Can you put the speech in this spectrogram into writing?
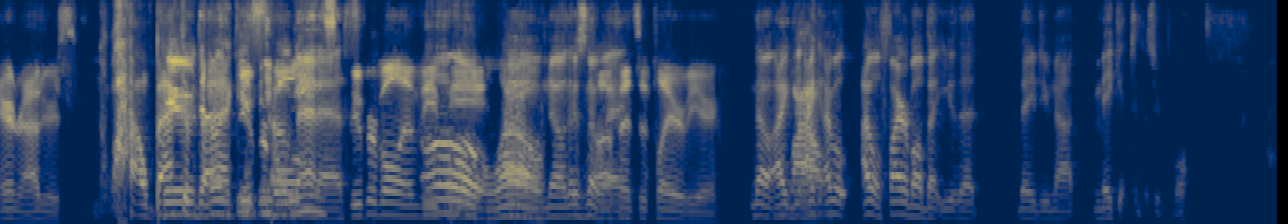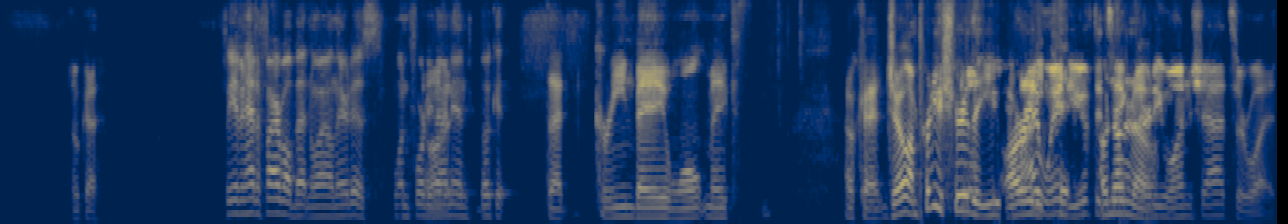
Aaron Rodgers, Wow, back to Dude, that back. would Super Bowl, badass. Super Bowl MVP, Oh wow! Oh no, there's no way. Offensive Player of the Year. No, I, Wow. I I will I will fireball bet you that they do not make it to the Super Bowl. Okay. We haven't had a fireball bet in a while, and there it is. 149 Love in. Book it. That Green Bay won't make. Okay, Joe. I'm pretty sure Well, that you If already. I win, picked- you have to Oh, no, take no, no. 31 shots or what?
